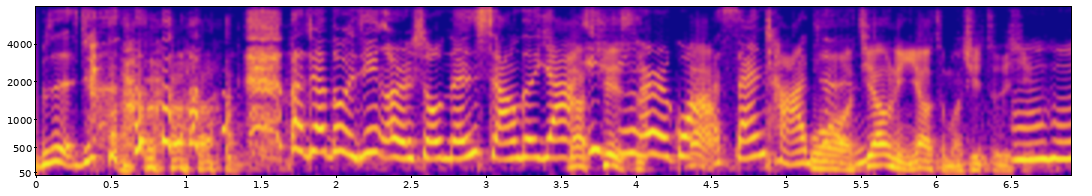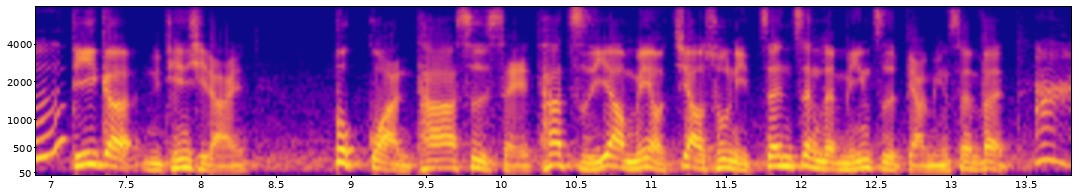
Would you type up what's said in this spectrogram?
不是？就 大家都已经耳熟能详的呀。一听二挂三查证，我教你要怎么去执行。嗯、第一个，你听起来，不管他是谁，他只要没有叫出你真正的名字，表明身份啊，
